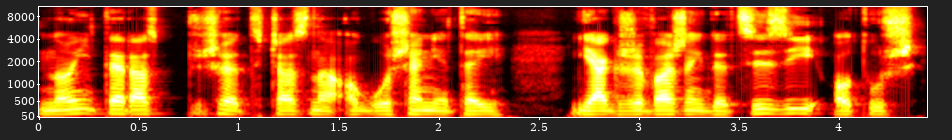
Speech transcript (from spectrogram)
No i teraz przyszedł czas na ogłoszenie tej jakże ważnej decyzji. Otóż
